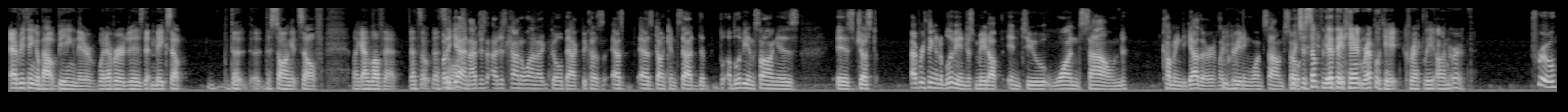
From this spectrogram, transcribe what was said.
everything about being there, whatever it is that makes up the the, the song itself. Like I love that. That's a, that's. but so again awesome. i just i just kind of want to go back because as as duncan said the oblivion song is is just everything in oblivion just made up into one sound coming together like creating one sound so Mm-hmm. which is something if that they it's can't replicate correctly on Earth. true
